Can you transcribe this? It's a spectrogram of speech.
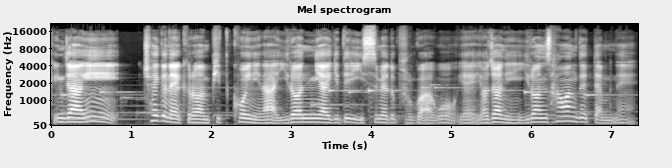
굉장히 최근에 그런 비트코인이나 이런 이야기들이 있음에도 불구하고 예, 여전히 이런 상황들 때문에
